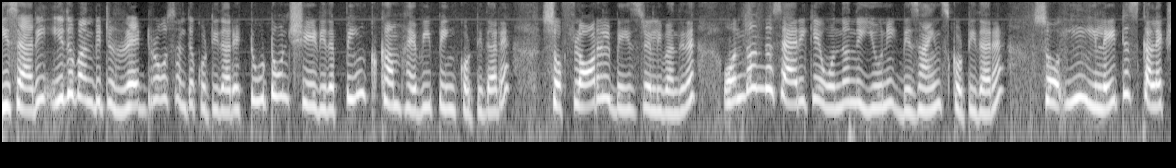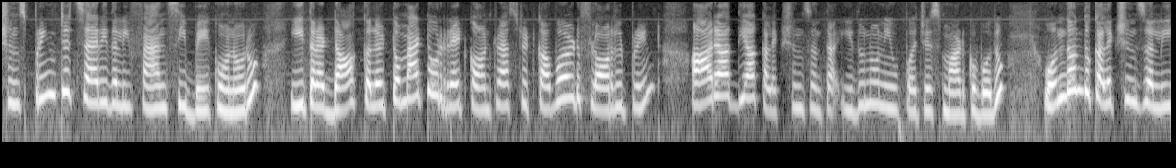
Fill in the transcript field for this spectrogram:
ಈ ಸ್ಯಾರಿ. ಇದು ಬಂದ್ಬಿಟ್ಟು ರೆಡ್ ರೋಸ್ ಅಂತ ಕೊಟ್ಟಿದ್ದಾರೆ. ಟೂ ಟೋನ್ ಶೇಡ್ ಇದೆ. ಪಿಂಕ್ ಕಮ್ ಹೆವಿ ಪಿಂಕ್ ಕೊಟ್ಟಿದ್ದಾರೆ. ಸೊ ಫ್ಲಾರಲ್ ಬೇಸ್ಡಲ್ಲಿ ಬಂದಿದೆ. ಒಂದೊಂದು ಸ್ಯಾರಿಗೆ ಒಂದೊಂದು ಯೂನಿಕ್ ಡಿಸೈನ್ಸ್ ಕೊಟ್ಟಿದ್ದಾರೆ. ಸೊ ಈ ಲೇಟೆಸ್ಟ್ ಕಲೆಕ್ಷನ್ಸ್ ಪ್ರಿಂಟೆಡ್ ಸ್ಯಾರಿದಲ್ಲಿ ಫ್ಯಾನ್ಸಿ ಬೇಕು ಅನ್ನೋರು, ಈ ಥರ dark colour tomato red contrasted covered floral print Aaradhya collections ಅಂತ ಇದನ್ನು ನೀವು ಪರ್ಚೇಸ್ ಮಾಡ್ಕೋಬೋದು. ಒಂದೊಂದು ಕಲೆಕ್ಷನ್ಸಲ್ಲಿ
